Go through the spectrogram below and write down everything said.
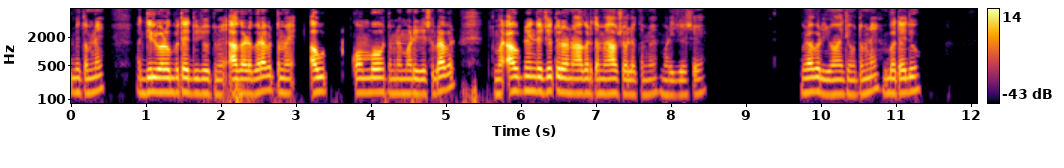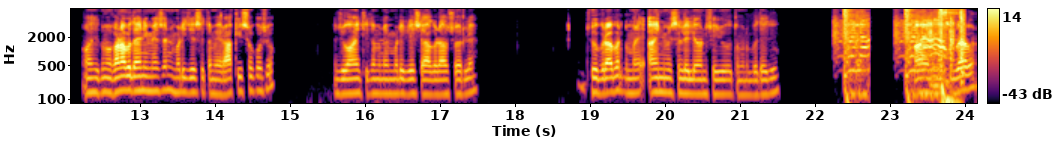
મેં તમને દિલવાળું બતાવી દઉં, જો તમે આગળ, બરાબર? તમે આઉટ કોમ્બો તમને મળી જશે, બરાબર? તમારે આઉટની અંદર જતું રહેવાનું, આગળ તમે આવશો એટલે તમને મળી જશે. બરાબર જો, અહીંથી હું તમને બતાવી દઉં. અહીંથી તમને ઘણા બધા એનિમેશન મળી જશે, તમે રાખી શકો છો. જો, અહીંથી તમને મળી જશે, આગળ આવશો એટલે. જો, બરાબર, તમારે આ એનિમેશન લઈ લેવાનું છે, જો, તમને બતાવી દઉં. આ બરાબર?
